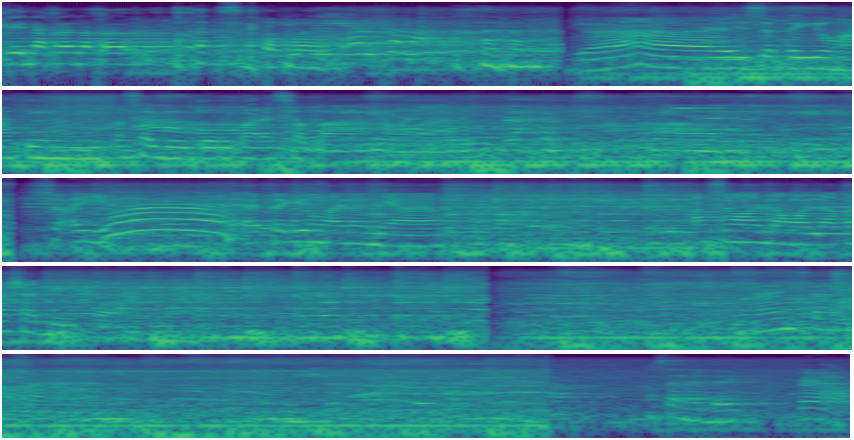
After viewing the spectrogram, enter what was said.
kay naka naka pants ka man. Guys, ito yung ating pasalubong para sa bahay. Um, so ayan, ito yung ano niya. Kaso nga lang wala pa siya dito. San, san, san. Asan na, Dek? Prop.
